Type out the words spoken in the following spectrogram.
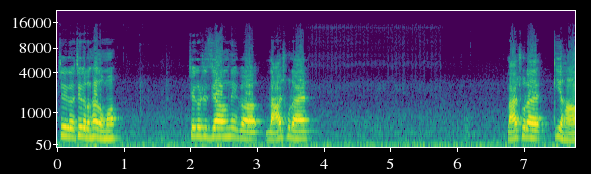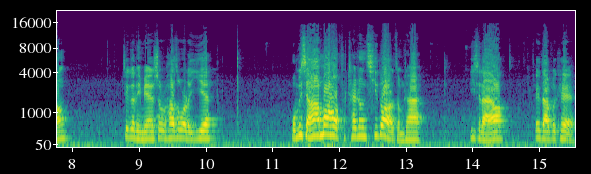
这个这个能看懂吗？这个是将那个拿出来。拿出来一行，这个里面是不是 password 一？我们想让冒号拆成七段，怎么拆？一起来啊！awk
